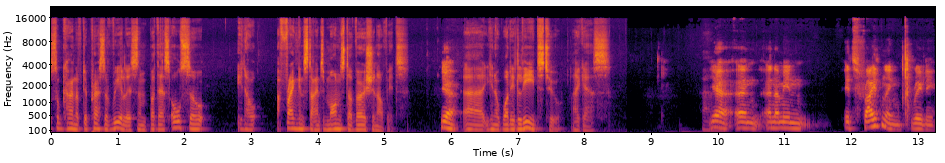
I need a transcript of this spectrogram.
some kind of depressive realism, but there's also, you know, a Frankenstein's monster version of it. yeah Uh, you know what it leads to, I guess. yeah and and i mean it's frightening really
